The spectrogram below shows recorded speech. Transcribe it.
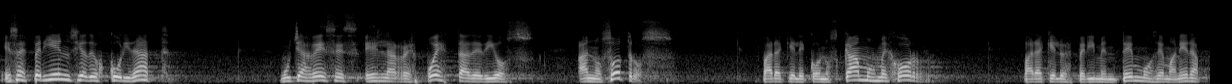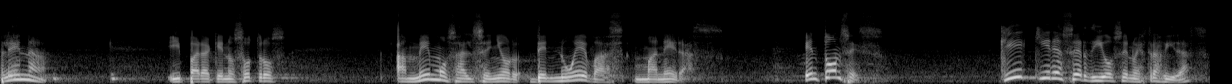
Esa experiencia de oscuridad muchas veces es la respuesta de Dios a nosotros para que le conozcamos mejor, para que lo experimentemos de manera plena y para que nosotros amemos al Señor de nuevas maneras. Entonces, ¿qué quiere hacer Dios en nuestras vidas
